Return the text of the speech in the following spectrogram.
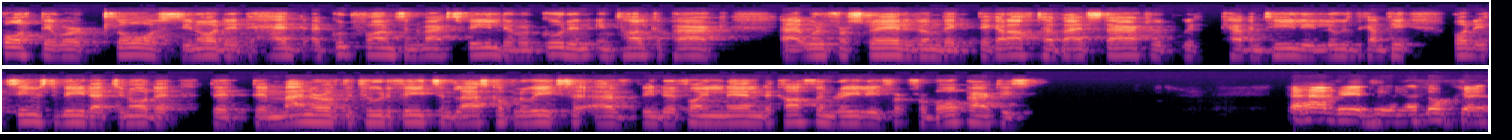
but they were close. You know, they had a good performance in the Markets Field. They were good in, in Tolka Park. Uh, would have frustrated them. They, they got off to a bad start with, with Cabinteely, losing the Cabinteely. But it seems to be that, you know, the, the, the manner of the two defeats in the last couple of weeks have been the final nail in the coffin, really, for, for both parties. They have, Adrian. And look, uh,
